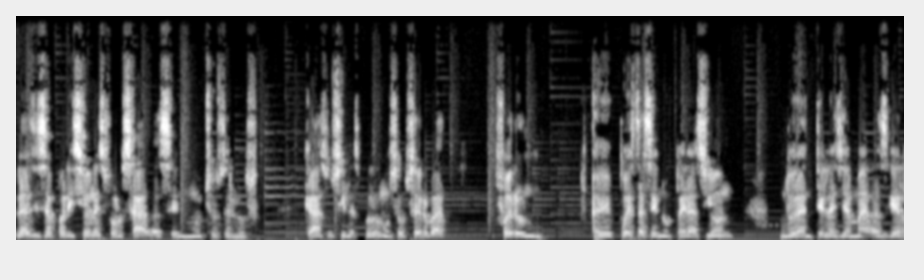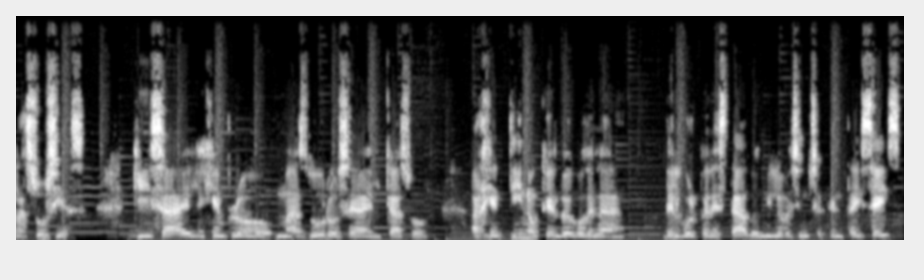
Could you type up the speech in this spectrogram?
Las desapariciones forzadas en muchos de los casos, si las podemos observar, fueron eh, puestas en operación durante las llamadas guerras sucias Quizá el ejemplo más duro sea el caso argentino, que luego de la, del golpe de Estado en 1976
